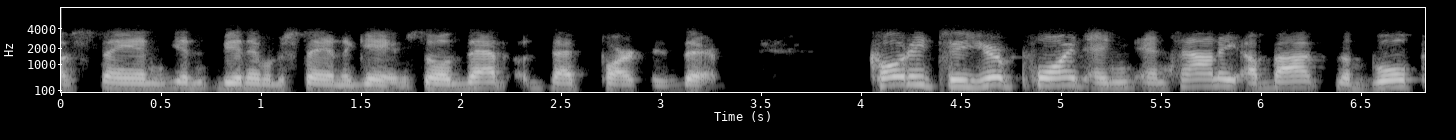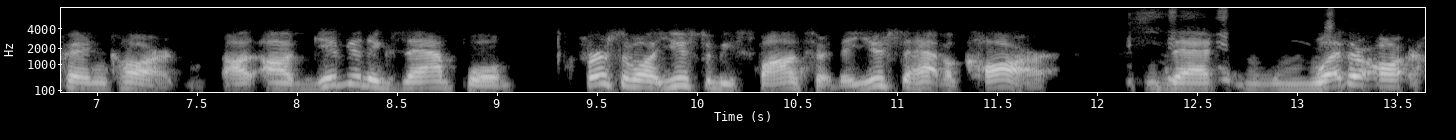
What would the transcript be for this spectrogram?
of staying, being able to stay in the game. So that that part is there. Cody, to your point, and, and Tony about the bullpen card, I'll, I'll give you an example. First of all, it used to be sponsored. They used to have a car that whether or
